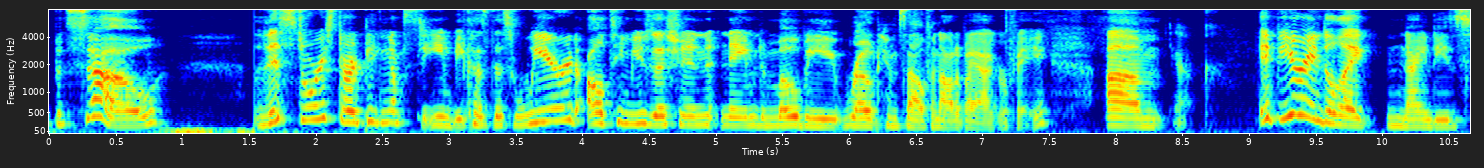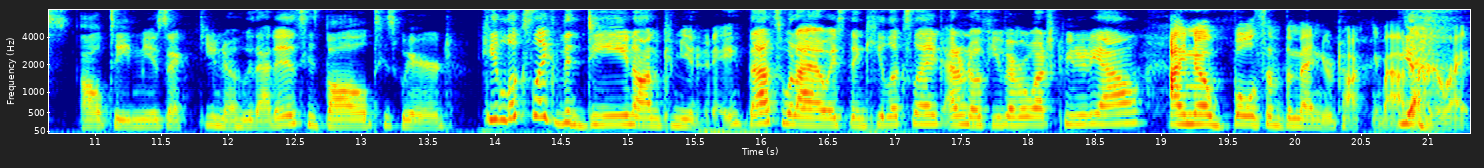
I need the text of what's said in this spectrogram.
But so, this story started picking up steam because this weird alti musician named Moby wrote himself an autobiography. Um, Yuck. if you're into like 90s alti music, you know who that is. He's bald, he's weird. He looks like the dean on Community. That's what I always think he looks like. I don't know if you've ever watched Community Al. I know both of the men you're talking about. Yeah. You're right.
